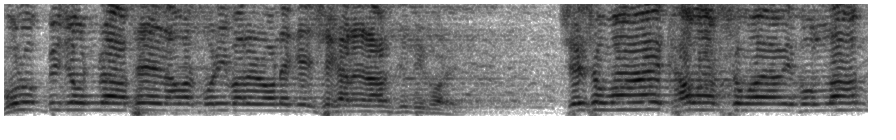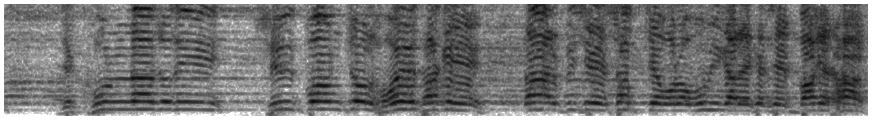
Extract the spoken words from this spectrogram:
মুরব্বীজনরা আছেন, আমার পরিবারের অনেকেই সেখানে রাজনীতি করে সে সময়, খাওয়ার সময় আমি বললাম যে খুলনা যদি শিল্প অঞ্চল হয়ে থাকে, তার পিছে সবচেয়ে বড় ভূমিকা রেখেছে বাগেরহাট।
